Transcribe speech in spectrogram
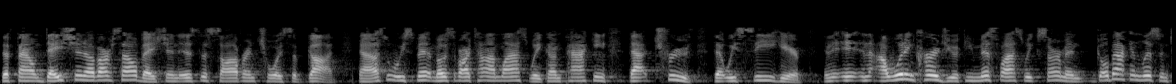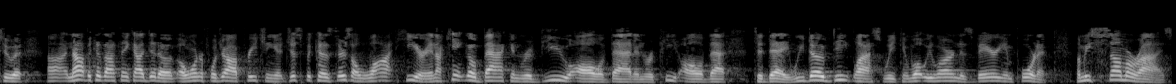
The foundation of our salvation is the sovereign choice of God. Now that's what we spent most of our time last week unpacking that truth that we see here. And, and I would encourage you, if you missed last week's sermon, go back and listen to it. Uh, not because I think I did a, a wonderful job preaching it, just because there's a lot here, and I can't go back and review all of that and repeat all of that today. We dove deep last week, and what we learned is very important. Let me summarize.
